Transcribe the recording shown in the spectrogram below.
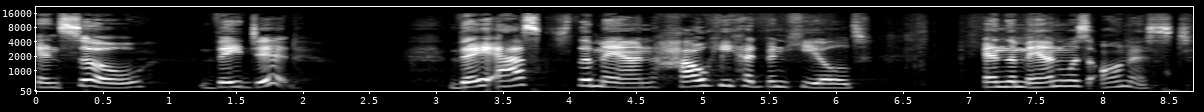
And so they did. They asked the man how he had been healed, and the man was honest.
